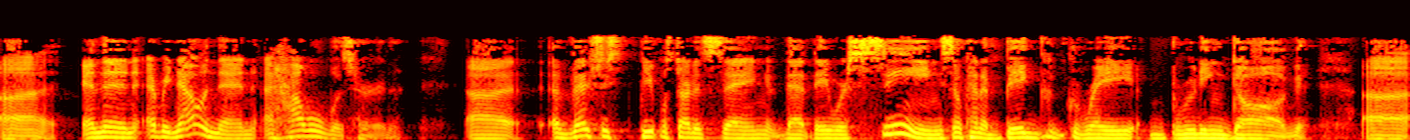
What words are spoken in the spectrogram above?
Uh, and then every now and then a howl was heard. Uh, eventually people started saying that they were seeing some kind of big gray brooding dog, uh,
